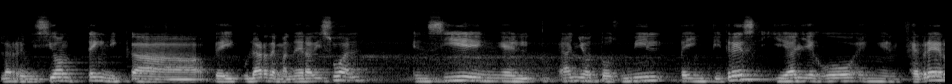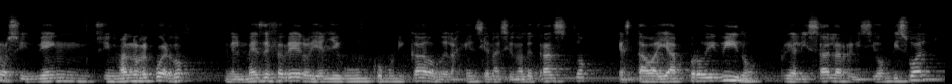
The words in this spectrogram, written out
la revisión técnica vehicular de manera visual. En sí, en el año 2023 ya llegó en, febrero, si bien, si mal no recuerdo, en el mes de febrero ya llegó un comunicado de la Agencia Nacional de Tránsito que estaba ya prohibido realizar la revisión visual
